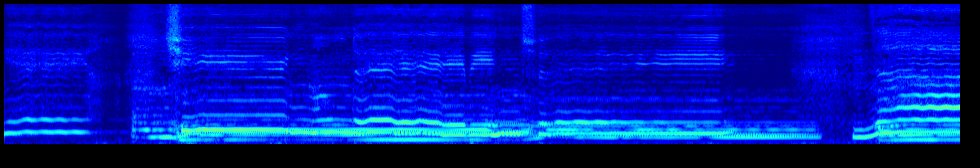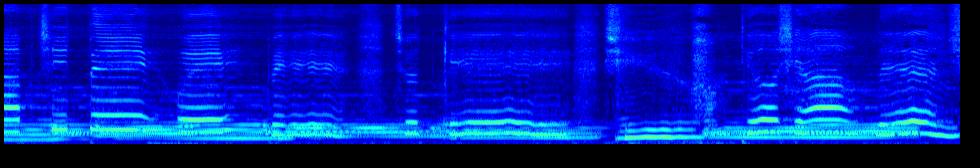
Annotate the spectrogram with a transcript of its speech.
的清风在面吹，十七八岁爬出家，受着少年家。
